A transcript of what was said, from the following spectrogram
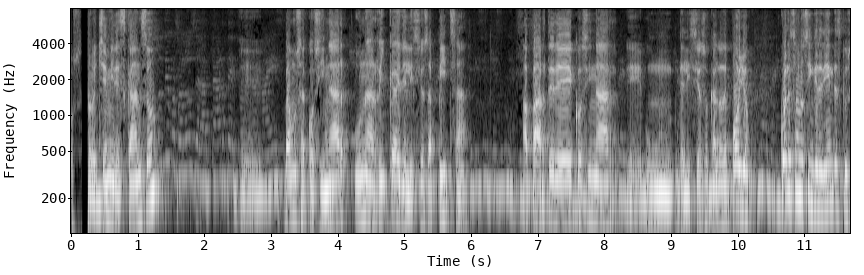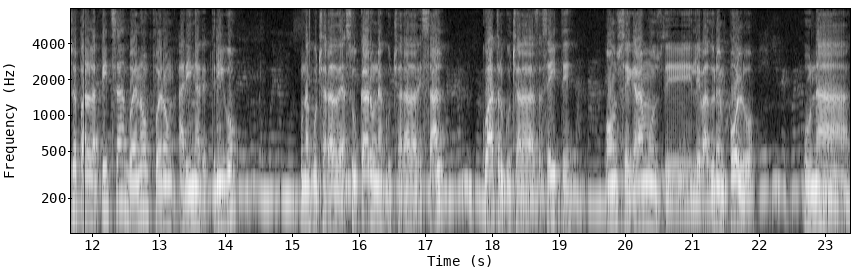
Aproveché mi descanso. Eh, vamos a cocinar una rica y deliciosa pizza. Aparte de cocinar eh, un delicioso caldo de pollo. ¿Cuáles son los ingredientes que usé para la pizza? Bueno, fueron harina de trigo, una cucharada de azúcar, una cucharada de sal, cuatro cucharadas de aceite, 11 gramos de levadura en polvo, una,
